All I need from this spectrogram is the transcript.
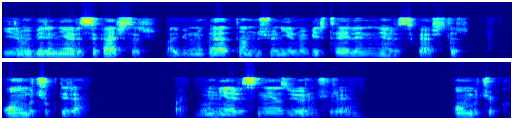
21'in yarısı kaçtır? Ay günlük hayattan düşün. 21 TL'nin yarısı kaçtır? 10,5 lira. Bak bunun yarısını yazıyorum şuraya. 10,5.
